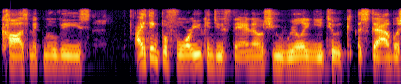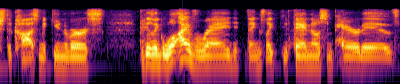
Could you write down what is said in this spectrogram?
cosmic movies, I think before you can do Thanos, you really need to establish the cosmic universe. Because like well I've read, things like the Thanos Imperative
